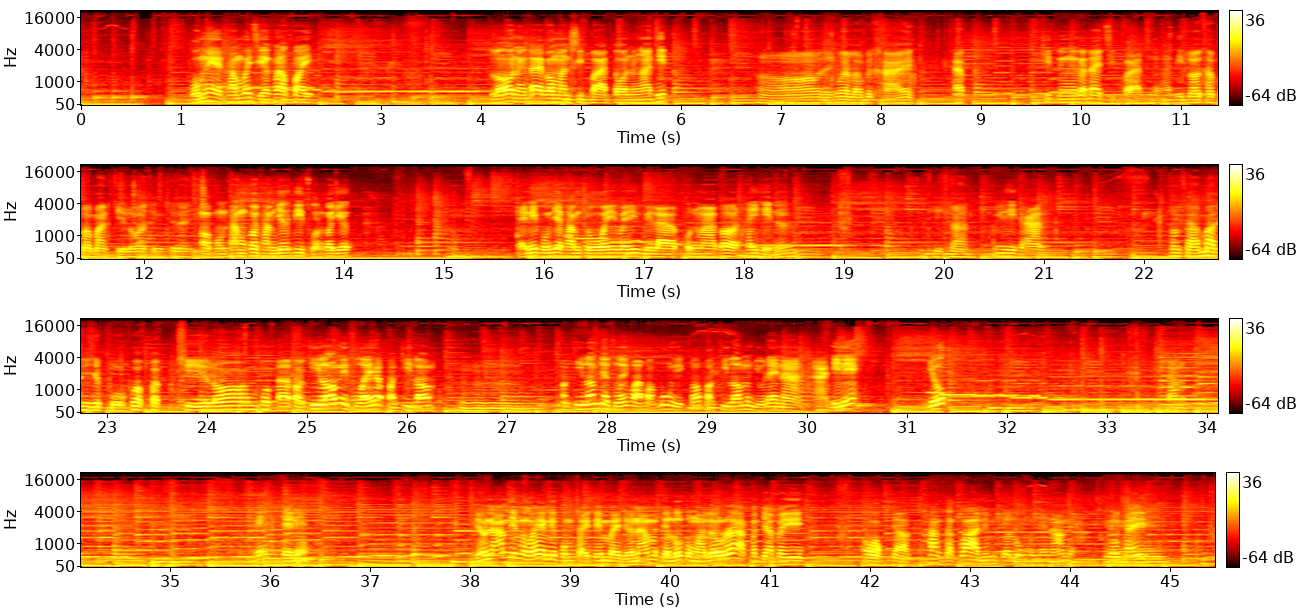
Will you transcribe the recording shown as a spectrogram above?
ผมเนี่ยทำไว้เสียค่าไฟ ล้อหนึ่งได้ประมาณ 10 บาทต่อหนึ่งอาทิตย์ อ๋อหมายถึงว่าเราไปขายคิดหนึงก็ได้ 10 บาทหนึ่งอาทิตย์เราทำประมาณกี่โลถึงจะได้อ๋อผมทำก็ทำเยอะที่สวนก็เยอะอืมแต่นี่ผมจะทำโชว์ไว้ไว้เวลาคนมาก็ให้เห็นวิธีการ วิธีการเราสามารถที่จะปลูกพวกผักชีล้อมพวกเอ่อผักชีล้อมนี่สวยครับผักชีล้อม อืมผักชีล้อมจะสวยกว่าผักบุ้งอีกเพราะผักชีล้อมมันอยู่ได้นาน อ่าทีนี้ ยก แค่นี้เดี๋ยวน้ำนี่มันก็แห้งนี่ผมใส่เต็มไปเดี๋ยวน้ำมันจะลดลงมาแล้วรากมันจะไปออกจากข้างตะกร้านี่มันจะลงไปในน้ำเนี่ย เราใช้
